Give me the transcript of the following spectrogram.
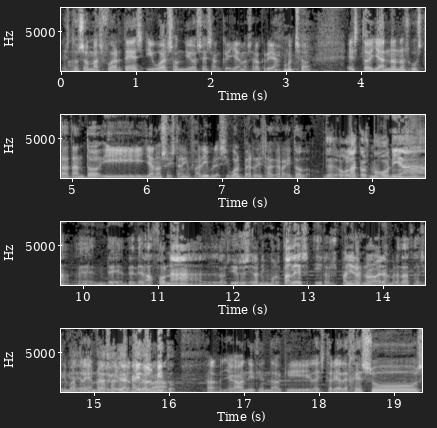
estos son más fuertes, igual son dioses, aunque ya no se lo creían mucho, esto ya no nos gusta tanto y ya no sois tan infalibles, igual perdéis la guerra y todo. Desde luego la cosmogonía eh, de, de- de la zona, los dioses eran inmortales y los españoles no lo eran, ¿verdad? Así Encima que ya se había caído el mito. Claro, llegaban diciendo aquí la historia de Jesús,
